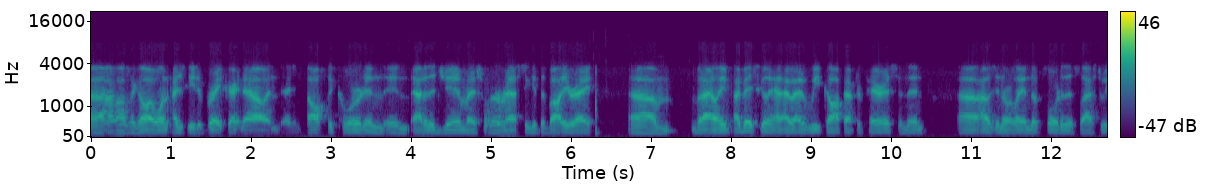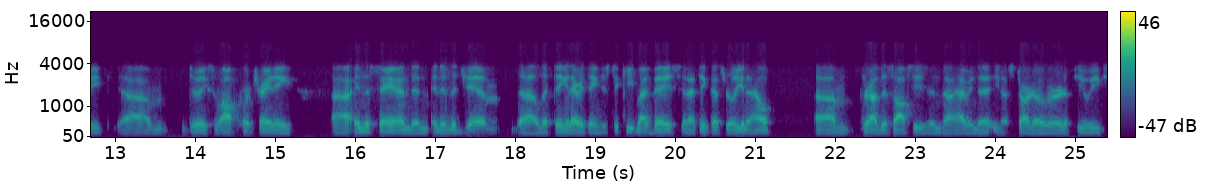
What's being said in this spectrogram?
uh, I was like, oh, I want, I just need a break right now, and, and off the court and, and out of the gym. I just want to rest and get the body right. Um, but I only, I basically had, I had a week off after Paris, and then uh, I was in Orlando, Florida this last week, um, doing some off court training uh, in the sand and, and in the gym, uh, lifting and everything, just to keep my base. And I think that's really going to help um, throughout this off season, not having to you know start over in a few weeks.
